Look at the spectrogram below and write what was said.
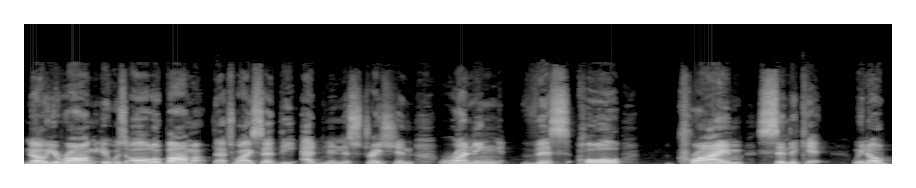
No, you're wrong. It was all Obama. That's why I said the administration running this whole crime syndicate. We know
